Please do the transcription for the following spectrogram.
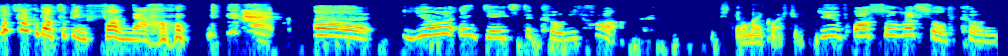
let's talk about something fun now. Yes. uh, you're engaged to Cody Hawk. still my question You've also wrestled Cody.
